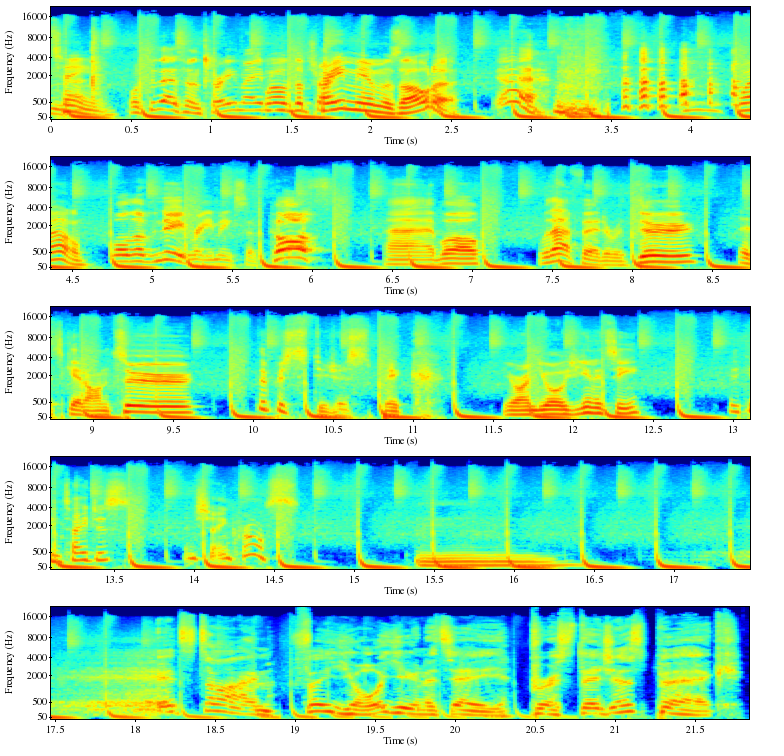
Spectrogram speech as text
than 13. that. Or 2003, maybe? Well, the Track- premium was older. Yeah. Well, well, the new remix, of course. Uh, well, without further ado, let's get on to the prestigious pick. You're on yours, Unity, with Contagious and Shane Cross. It's time for Your Unity. Prestigious pick.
